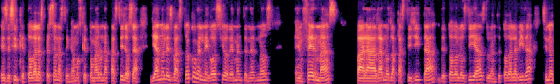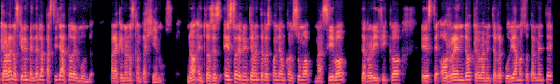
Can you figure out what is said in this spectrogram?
es decir, que todas las personas tengamos que tomar una pastilla, o sea, ya no les bastó con el negocio de mantenernos enfermas, para darnos la pastillita de todos los días durante toda la vida, sino que ahora nos quieren vender la pastilla a todo el mundo para que no nos contagiemos, ¿no? Entonces, esto definitivamente responde a un consumo masivo, terrorífico, este, horrendo, que obviamente repudiamos totalmente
